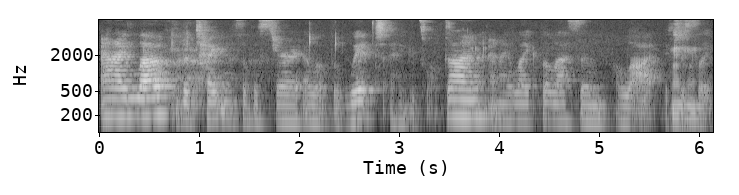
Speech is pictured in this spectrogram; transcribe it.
And I love the tightness of the story. I love the wit. I think it's well done, and I like the lesson a lot. It just Mhm. like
